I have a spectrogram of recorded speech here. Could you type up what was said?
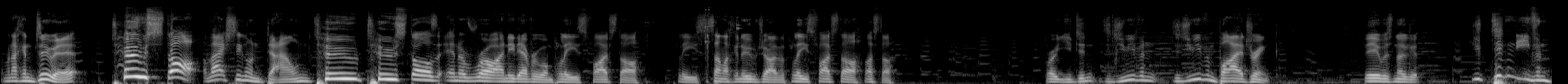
I mean, I can do it. Two star. I've actually gone down. Two, two stars in a row. I need everyone, please. Five star. Please. Sound like an Uber driver. Please. Five star. Five star. Bro, you didn't... Did you even... Did you even buy a drink? Beer was no good. You didn't even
